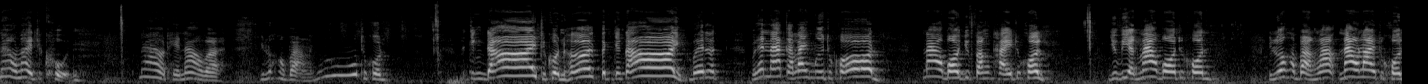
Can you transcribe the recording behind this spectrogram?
หนาไล่ทุกคนหนาเทหนาว่ะอยู่รอบของบางเลยทุกคน เป็นจังได้ทุกคนเฮ้ยเป็นจังได้เว้นเว้นหน้ากันไล่มือทุกคนหน้าบอลอยู่ฝั่งไทยทุกคน อยู่เวียงหน้าบอลทุกคน อยู่ร่วงของบางหน้าหน้าไล่ทุกคน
